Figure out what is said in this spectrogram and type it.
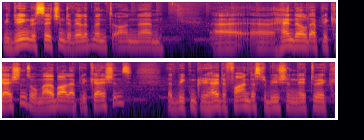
We're doing research and development on um, uh, uh, handheld applications or mobile applications that we can create a fine distribution network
